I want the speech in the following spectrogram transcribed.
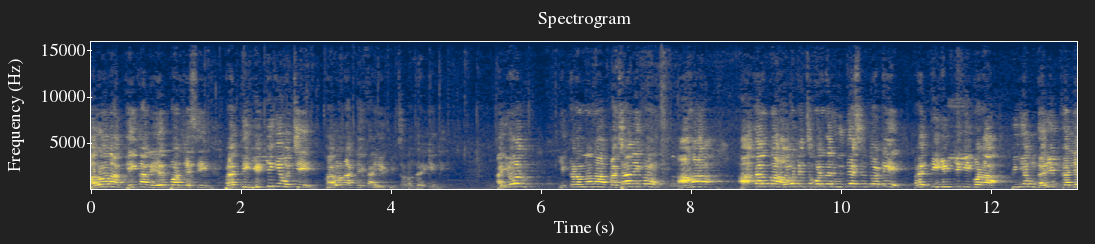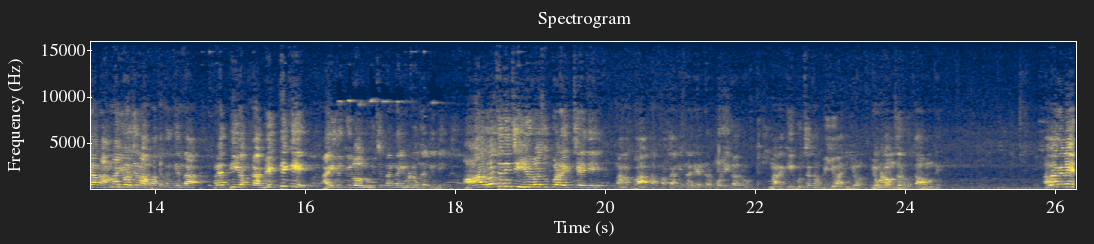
కరోనా టీకాని ఏర్పాటు చేసి ప్రతి ఇంటికి వచ్చి కరోనా టీకా వేయించడం జరిగింది. అయ్యో ఇక్కడ ఉన్న నా ప్రజానికం ఆహా ఆకలితో అలవటించకూడదనే ఉద్దేశంతో ప్రతి ఇంటికి కూడా పిఎం గరీబ్ కళ్యాణ్ అన్న యోజన పథకం కింద ప్రతి ఒక్క వ్యక్తికి ఐదు కిలోలు ఉచితంగా ఇవ్వడం జరిగింది. ఆ రోజు నుంచి ఈ రోజు కూడా ఇచ్చేది మన భారత ప్రధాని నరేంద్ర మోడీ గారు మనకి ఉచిత బియ్యాన్ని ఇవ్వడం జరుగుతూ ఉంది. అలాగనే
